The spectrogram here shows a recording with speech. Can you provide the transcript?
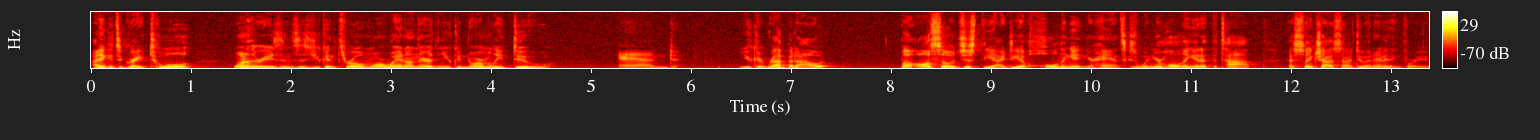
I think it's a great tool. One of the reasons is you can throw more weight on there than you can normally do, and you can rep it out. But also just the idea of holding it in your hands, because when you're holding it at the top, that slingshot's not doing anything for you.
